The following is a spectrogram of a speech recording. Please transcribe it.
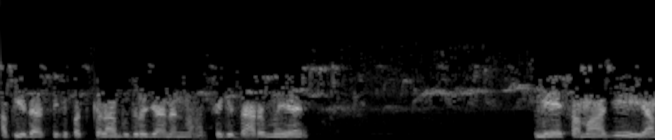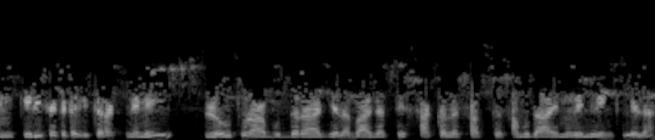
අපි එදා සිහිපත් කළා බුදුරජාණන් වහන්සේගේ ධර්මය මේ සමාජයේ යම් පිරිසකට විතරක් නෙමෙයි ලෞතර බුද්ධ රාජ්‍ය ලබාගත්තේ සකල සත්ත්ව සමුදායෙම වෙනුවෙන් කියලා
